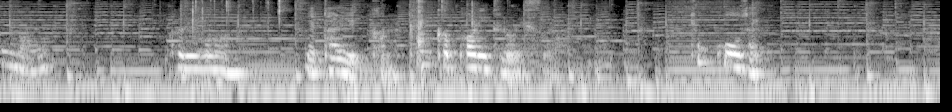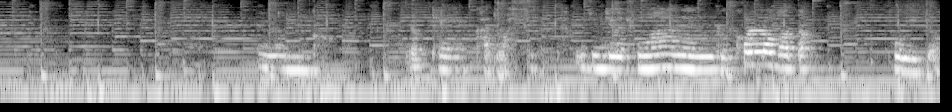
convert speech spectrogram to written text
예쁜가요? 그리고 메탈릭한 핑크 펄이 들어있어요 초코색 이런 거 이렇게 가져왔습니다 요즘 제가 좋아하는 그 컬러가 딱 보이죠?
